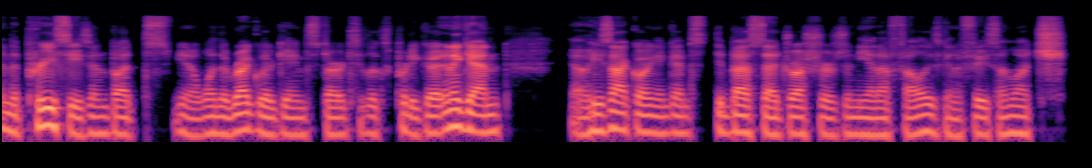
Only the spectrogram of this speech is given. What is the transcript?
in the preseason, but you know when the regular game starts, he looks pretty good. And again, you know he's not going against the best edge rushers in the NFL. He's going to face a much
